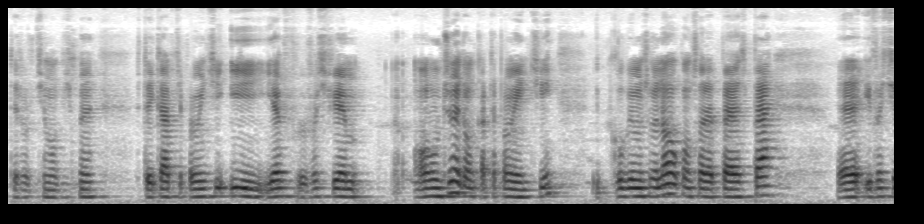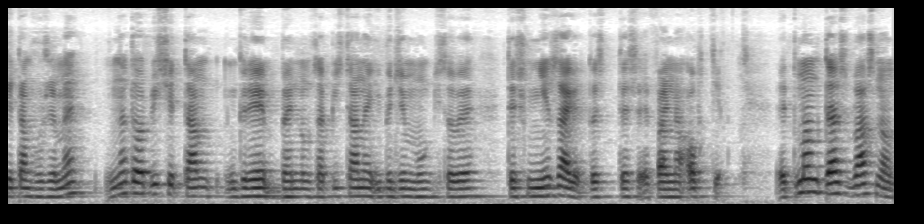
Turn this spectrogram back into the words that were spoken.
Też oczywiście mogliśmy w tej karcie pamięci i jak właściwie łączymy tą kartę pamięci kupimy sobie nową konsolę PSP e, i właściwie tam włożymy, no to oczywiście tam gry będą zapisane i będziemy mogli sobie też nie zagrać. To jest też fajna opcja. E, Tu mam też ważną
